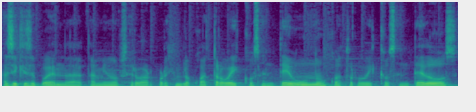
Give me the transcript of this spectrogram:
así que se pueden eh, también observar, por ejemplo, cuatro ecos en T1, cuatro ecos en T2.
